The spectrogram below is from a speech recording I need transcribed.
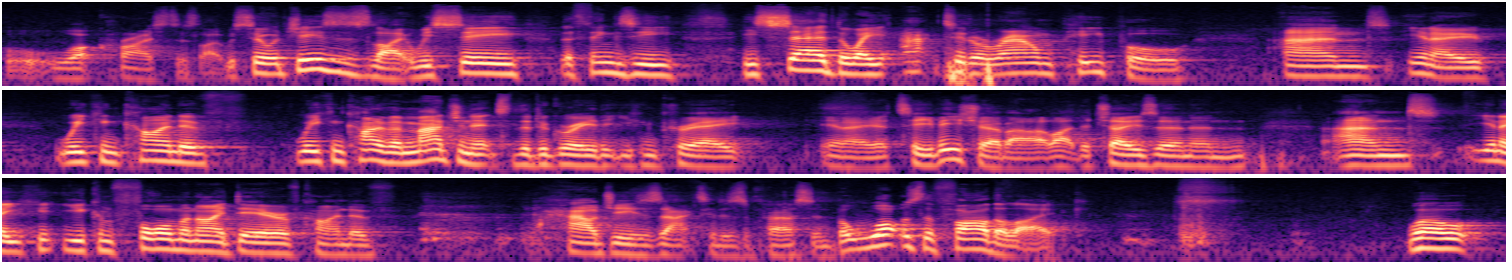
what Christ is like. We see what Jesus is like. We see the things he, he said, the way he acted around people. And, you know, we can kind of we can kind of imagine it to the degree that you can create you know a TV show about it, like The Chosen, and and you know you can, you can form an idea of kind of how Jesus acted as a person. But what was the Father like? Well,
